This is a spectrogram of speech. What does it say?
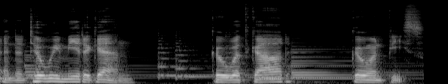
And until we meet again, go with God, go in peace.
